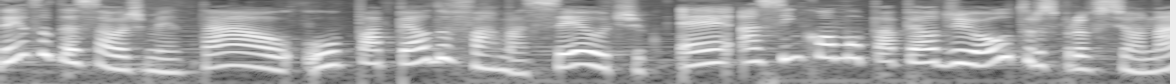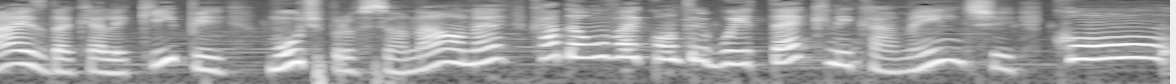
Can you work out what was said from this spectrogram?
Dentro da saúde mental, o papel do farmacêutico é, assim como o papel de outros profissionais daquela equipe multiprofissional, né? Cada um vai contribuir tecnicamente com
